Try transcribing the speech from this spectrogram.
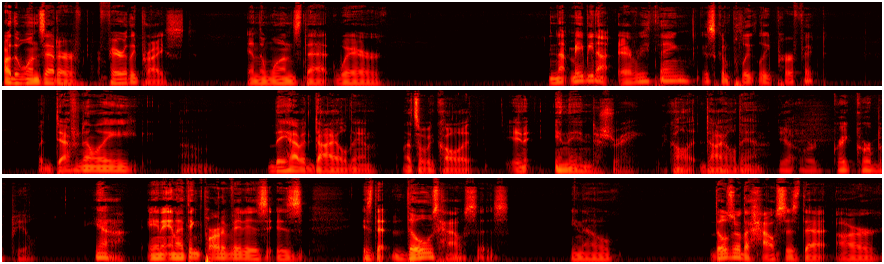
are the ones that are fairly priced, and the ones that where not maybe not everything is completely perfect, but definitely um, they have it dialed in. That's what we call it in in the industry. We call it dialed in. Yeah, or great curb appeal. Yeah, and and I think part of it is is is that those houses, you know, those are the houses that are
